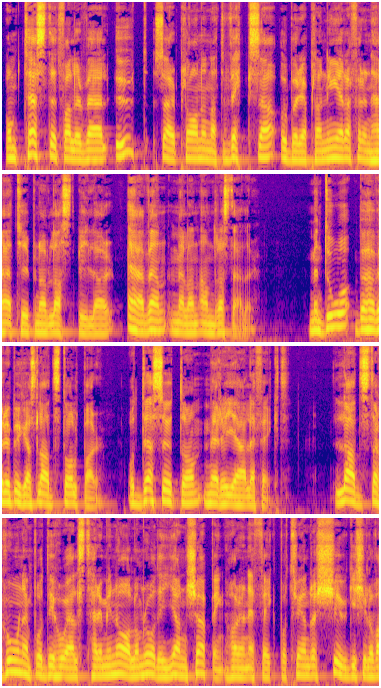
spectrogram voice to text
Om testet faller väl ut så är planen att växa och börja planera för den här typen av lastbilar även mellan andra städer. Men då behöver det byggas laddstolpar och dessutom med rejäl effekt. Laddstationen på DHLs terminalområde i Jönköping har en effekt på 320 kW,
